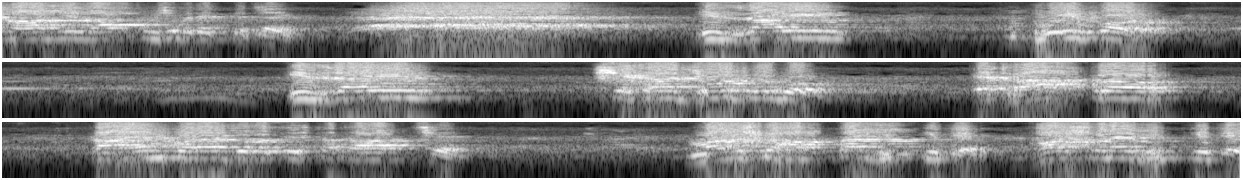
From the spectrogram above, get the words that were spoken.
স্বাধীন রাষ্ট্র হিসেবে দেখতে চাই। ইসরায়েল ভুইফর ইসরায়েল সেখানে জোরপূর্বক এক রাষ্ট্র কায়েম করার জন্য চেষ্টা চালাচ্ছে। মানুষকে হত্যার ভিত্তিতে, ধর্ষণের ভিত্তিতে,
